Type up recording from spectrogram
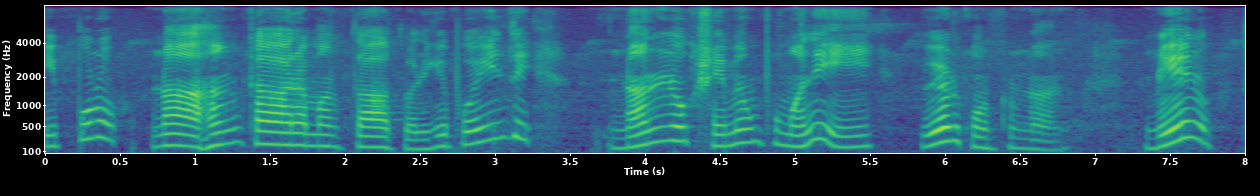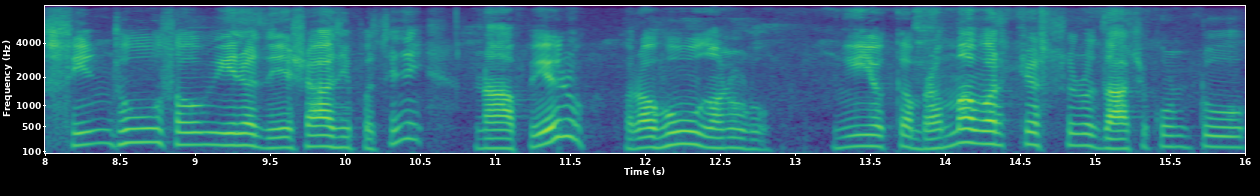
ఇప్పుడు నా అహంకారమంతా తొలగిపోయింది. నన్ను క్షమింపుమని వేడుకుంటున్నాను. నేను సింధు సౌవీర దేశాధిపతిని. నా పేరు రహూగణుడు నీ యొక్క బ్రహ్మవర్చస్సును దాచుకుంటూ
